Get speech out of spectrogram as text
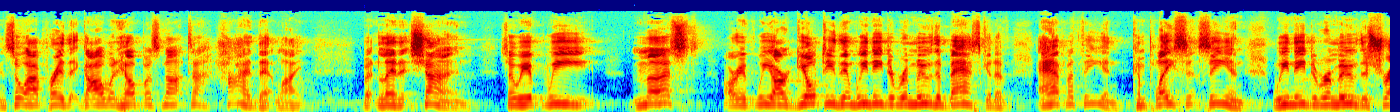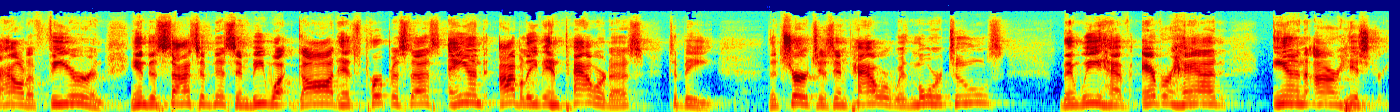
And so I pray that God would help us not to hide that light but let it shine. So if we must, or if we are guilty, then we need to remove the basket of apathy and complacency, and we need to remove the shroud of fear and indecisiveness and be what God has purposed us and, I believe, empowered us to be. The church is empowered with more tools than we have ever had in our history.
